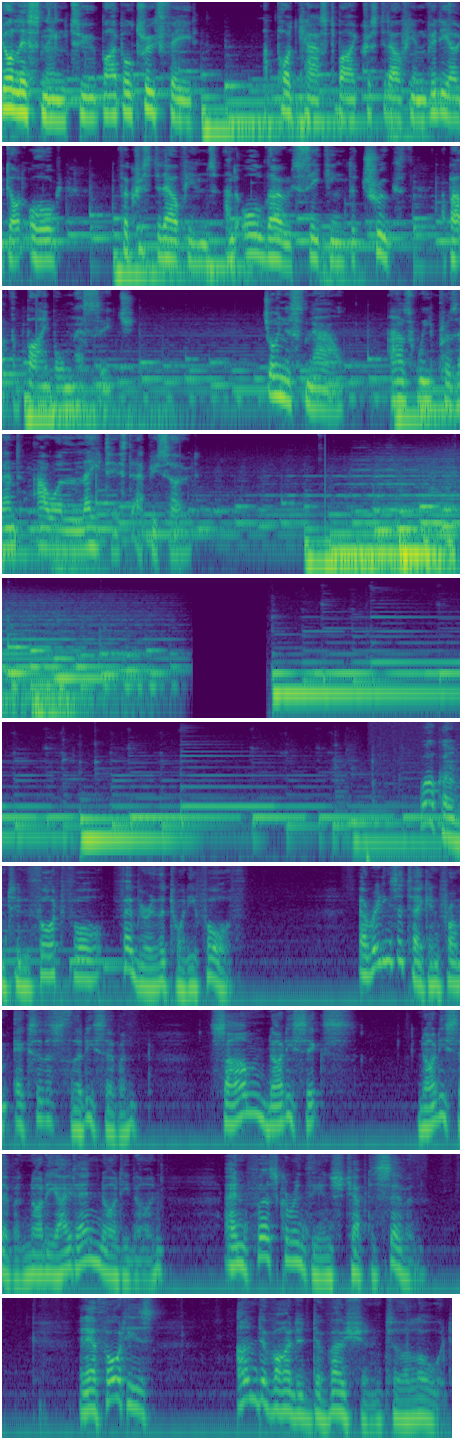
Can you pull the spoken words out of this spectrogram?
You're listening to Bible Truth Feed, a podcast by Christadelphianvideo.org for Christadelphians and all those seeking the truth about the Bible message. Join us now as we present our latest episode. Welcome to Thought for February the 24th. Our readings are taken from Exodus 37, Psalm 96, 97, 98 and 99, and 1 Corinthians chapter 7. And our thought is undivided devotion to the Lord.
